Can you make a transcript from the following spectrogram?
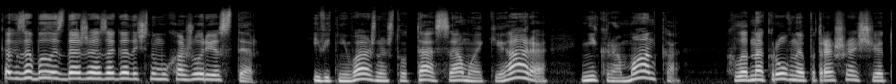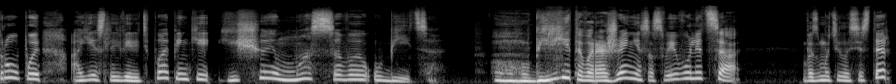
как забылось даже о загадочном ухажёре Эстер. И ведь не важно, что та самая Киара — некроманка, хладнокровная потрошащая трупы, а если верить папеньке, еще и массовая убийца. «О, убери это выражение со своего лица!» — возмутилась Эстер,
